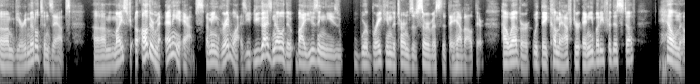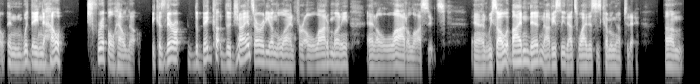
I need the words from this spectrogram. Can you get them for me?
um, Gary Middleton's apps, um, Maestro, other any apps. I mean, Gridwise. You, you guys know that by using these, we're breaking the terms of service that they have out there. However, would they come after anybody for this stuff? Hell no. And would they now triple hell no? Because there are the big the giants are already on the line for a lot of money and a lot of lawsuits. And we saw what Biden did, and obviously that's why this is coming up today. Um,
